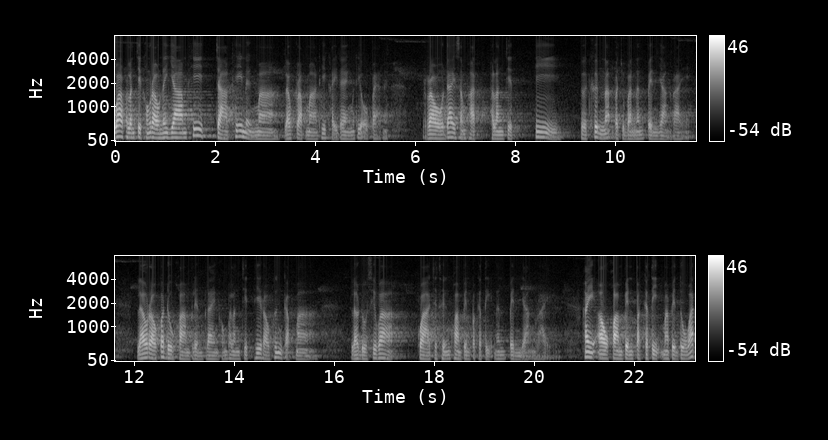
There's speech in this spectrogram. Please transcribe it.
ว่าพลังจิตของเราในยามที่จากที่หนึ่งมาแล้วกลับมาที่ไข่แดงมาที่โอแปดเนี่ยเราได้สัมผัสพลังจิตที่เกิดขึ้นณปัจจุบันนั้นเป็นอย่างไร แล้วเราก็ดูความเปลี่ยนแปลงของพลังจิตที่เราเพิ่งกลับมา แล้วดูซิว่ากว่าจะถึงความเป็นปกตินั้นเป็นอย่างไร ให้เอาความเป็นปกติมาเป็นตัววัด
